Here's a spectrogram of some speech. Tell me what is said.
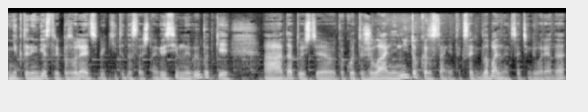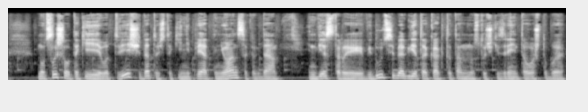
некоторые инвесторы позволяют себе какие-то достаточно агрессивные выпадки, а, да, то есть э, какое-то желание, не только в Казахстане, это, кстати, глобально, кстати говоря, да, но вот слышал такие вот вещи, да, то есть такие неприятные нюансы, когда инвесторы ведут себя где-то как-то там, ну, с точки зрения того, чтобы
